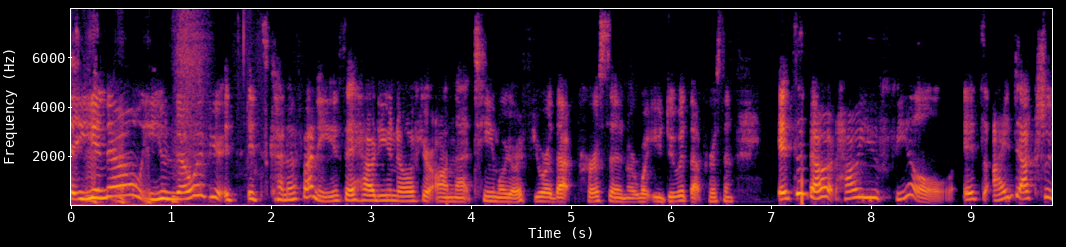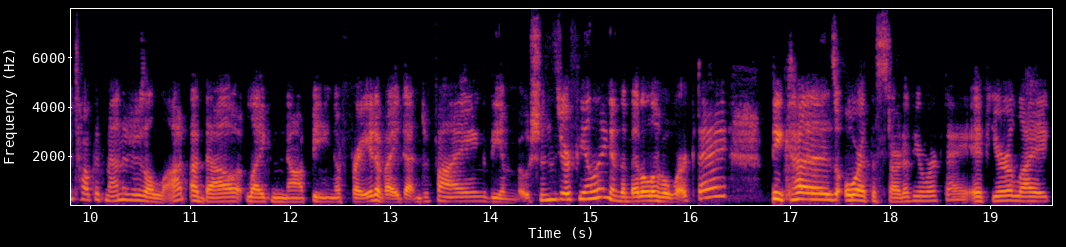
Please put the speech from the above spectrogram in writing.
you know, you know if you're. It's, it's kind of funny. You say, "How do you know if you're on that team or if you're that person or what you do with that person?" It's about how you feel. It's I actually talk with managers a lot about like not being afraid of identifying the emotions you're feeling in the middle of a workday because or at the start of your workday. If you're like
